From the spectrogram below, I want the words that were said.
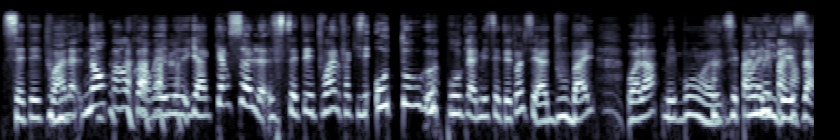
cette étoile. Non, pas encore. Il n'y a qu'un seul cette étoile, enfin qui s'est auto-proclamé cette étoile, c'est à Dubaï. Voilà, mais bon, euh, c'est pas On n'est pas validé ça.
